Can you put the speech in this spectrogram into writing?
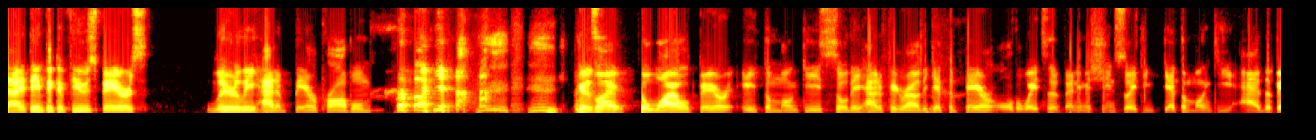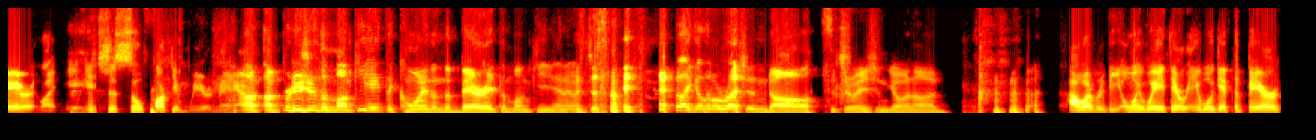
I think the confused bears literally had a bear problem. yeah. Because like the wild bear ate the monkeys, so they had to figure out how to get the bear all the way to the vending machine so they can get the monkey and the bear. Like it's just so fucking weird, man. I'm, I'm pretty sure the monkey ate the coin and the bear ate the monkey, and it was just like like a little Russian doll situation going on. However, the only way they were able to get the bear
